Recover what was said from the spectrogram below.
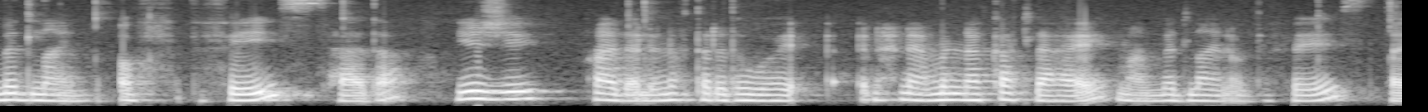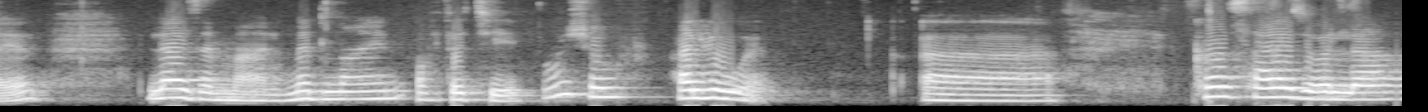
midline of the face هذا يجي هذا لنفترض هو نحن عملنا cut لهي مع ال midline of the face. طيب. لازم مع ال midline of the teeth. ونشوف هل هو آه coincides ولا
